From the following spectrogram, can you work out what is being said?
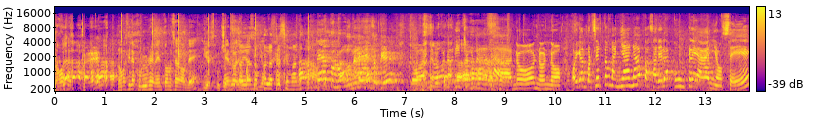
No vas a, no vas a ir a cubrir un evento no sé a dónde. ¿eh? Yo escuché en No, Radio todavía Pasillo. no, la otra semana. ¿A dónde? ¿A dónde vienes o qué? Ay, no, no he dicho nada. No, no, no. Oigan, por cierto, mañana pasarela cumpleaños, ¿eh?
